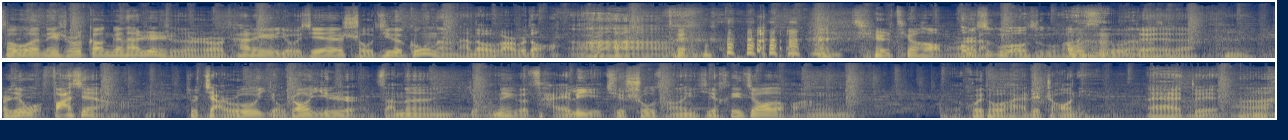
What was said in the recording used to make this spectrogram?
包括那时候刚跟他认识的时候，他那个有些手机的功能他都玩不懂，啊，对 其实挺好玩的。欧斯库，欧斯库，欧斯库，对对对，嗯，而且我发现啊，就假如有朝一日咱们有那个财力去收藏一些黑胶的话，嗯，回头还得找你哎，对，啊。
